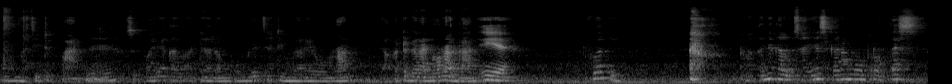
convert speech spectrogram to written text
ruang masjid depan. Mm. supaya kalau ada orang komplit saya dimarahi orang. Ya kedengeran orang kan? Iya. Buatin makanya kalau saya sekarang mau protes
